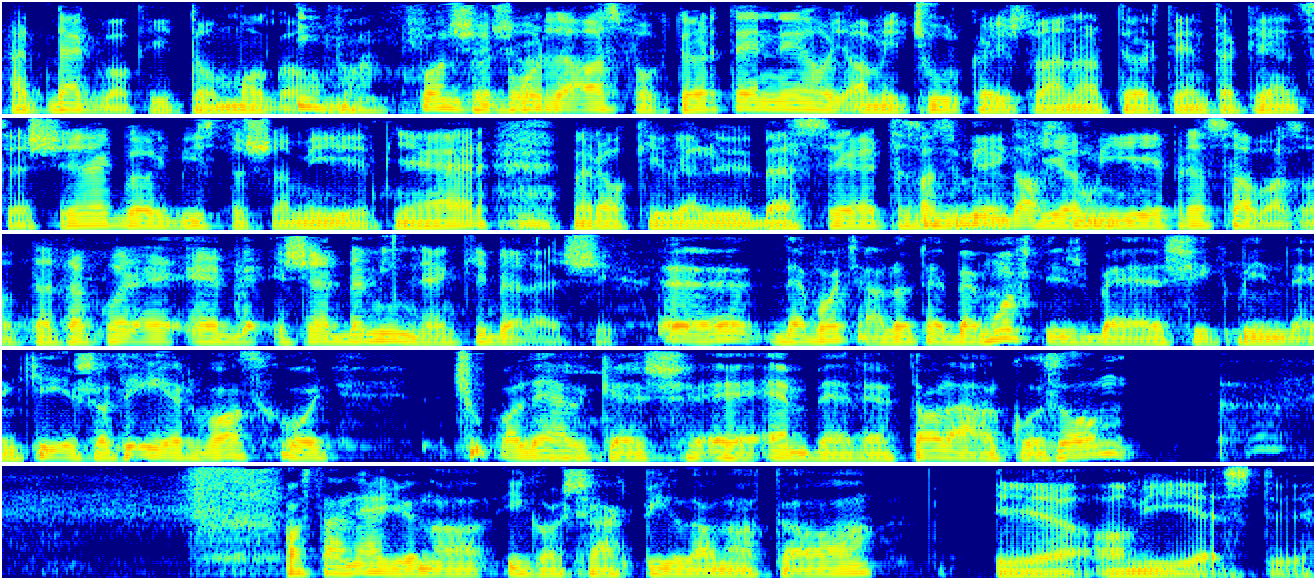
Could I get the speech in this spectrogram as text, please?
Hát megvakítom magam. Így van, pontosan. És borda az fog történni, hogy ami Csurka Istvánnal történt a 90-es években, hogy biztos a miép nyer, mert akivel ő beszélt, az, az mindenki mind a miépre szavazott. Tehát akkor e- ebbe, és ebbe mindenki beleesik. De bocsánat, ebbe most is beesik mindenki, és az érv az, hogy csupa lelkes emberrel találkozom, aztán eljön a igazság pillanata, ami ijesztő.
